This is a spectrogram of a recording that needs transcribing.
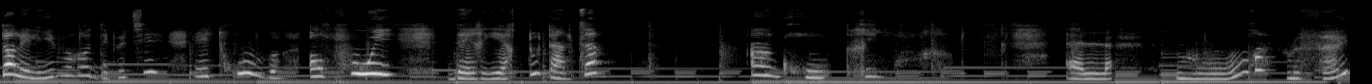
dans les livres des petits et trouve enfoui derrière tout un tas un gros grimoire. Elle l'ouvre, le feuille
